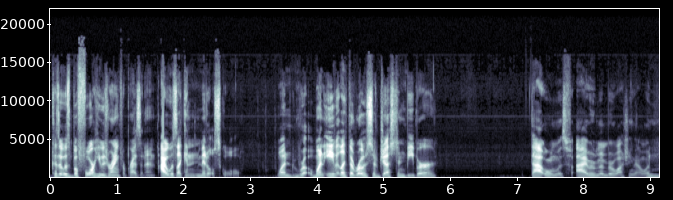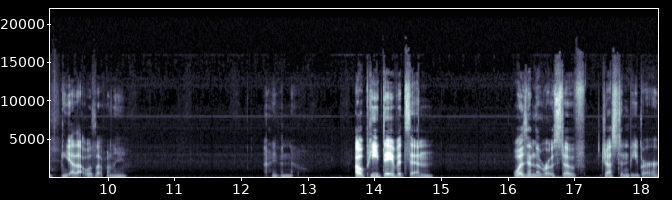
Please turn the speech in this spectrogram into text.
Because it was before he was running for president. I was like in middle school when ro- when even like the roast of Justin Bieber. That one was. I remember watching that one. Yeah, that was that funny. I don't even know. Oh, Pete Davidson was in the roast of Justin Bieber.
